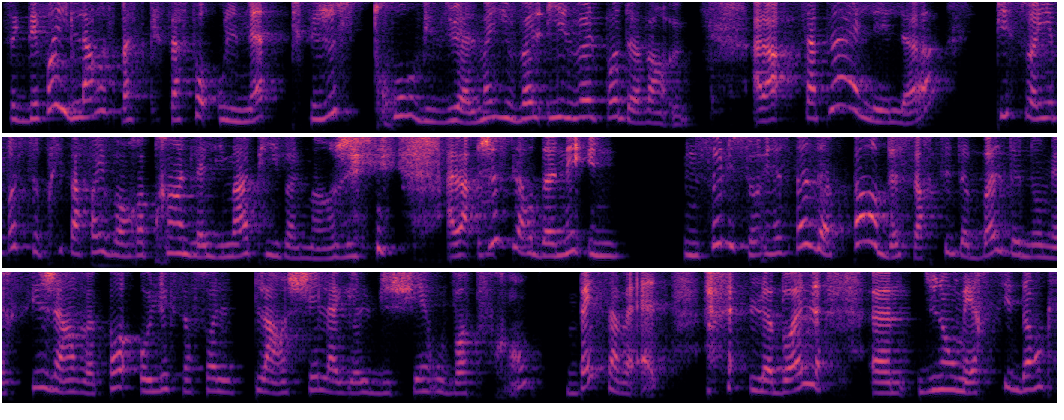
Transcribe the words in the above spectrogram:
C'est que des fois, ils lancent parce qu'ils savent pas où le mettre, puis c'est juste trop visuellement, ils veulent, ils veulent pas devant eux. Alors, ça peut aller là, puis soyez pas surpris, parfois ils vont reprendre l'aliment puis ils veulent manger. Alors, juste leur donner une une solution, une espèce de porte de sortie de bol de nos merci, j'en veux pas, au lieu que ce soit le plancher, la gueule du chien ou votre front, ben ça va être le bol euh, du non merci. Donc,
